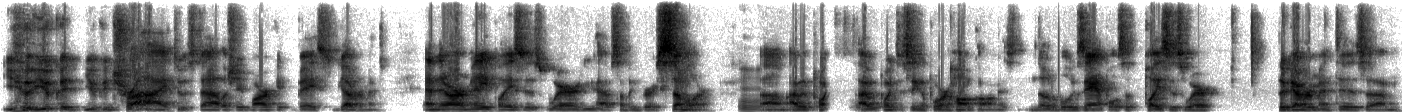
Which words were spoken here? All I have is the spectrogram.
you you could you could try to establish a market-based government, and there are many places where you have something very similar. Mm. Um, I would point I would point to Singapore and Hong Kong as notable examples of places where the government is um,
